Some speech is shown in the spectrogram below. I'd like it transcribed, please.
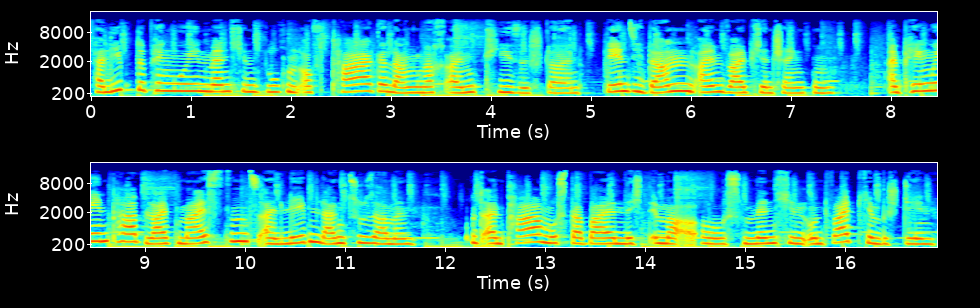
Verliebte Pinguinmännchen suchen oft tagelang nach einem Kieselstein, den sie dann einem Weibchen schenken. Ein Pinguinpaar bleibt meistens ein Leben lang zusammen. Und ein Paar muss dabei nicht immer aus Männchen und Weibchen bestehen.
